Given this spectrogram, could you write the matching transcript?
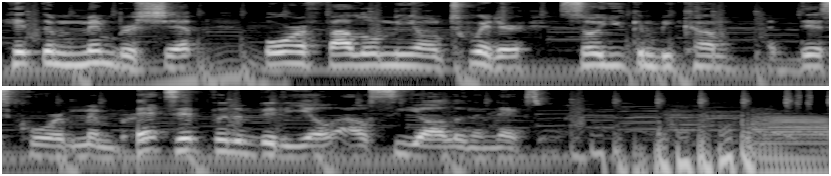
hit the membership or follow me on Twitter so you can become a Discord member. That's it for the video. I'll see y'all in the next one.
